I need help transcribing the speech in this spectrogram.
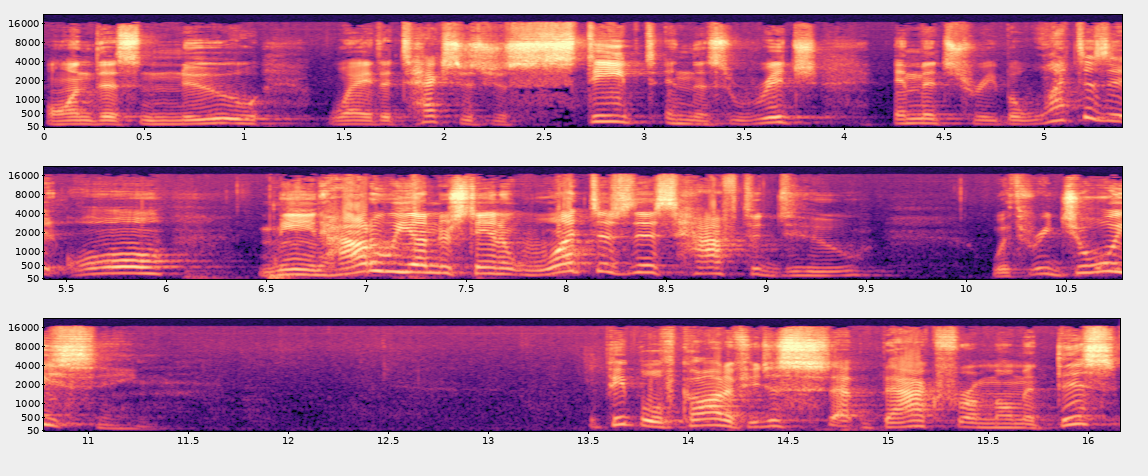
on this new way. The text is just steeped in this rich imagery. But what does it all mean? How do we understand it? What does this have to do with rejoicing? The people of God, if you just step back for a moment, this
